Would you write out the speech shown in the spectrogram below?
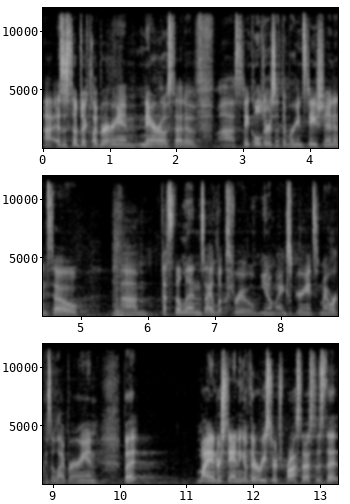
uh, as a subject librarian, narrow set of uh, stakeholders at the Marine Station, and so um, that's the lens I look through, you know, my experience and my work as a librarian. But my understanding of their research process is that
